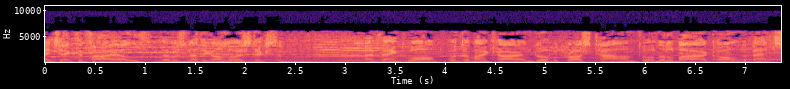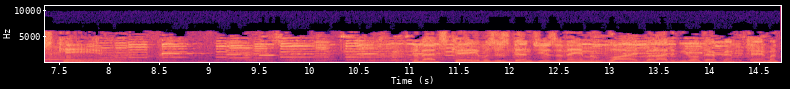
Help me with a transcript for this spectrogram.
I checked the files. There was nothing on Louis Dixon. I thanked Walt, went to my car, and drove across town to a little bar called the Bat's Cave. The Bat's Cave was as dingy as the name implied, but I didn't go there for entertainment.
